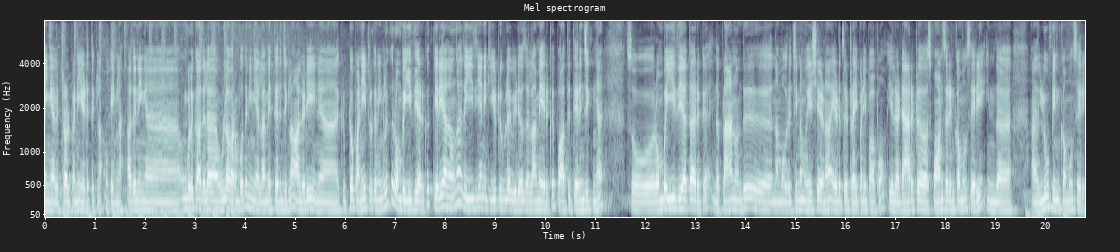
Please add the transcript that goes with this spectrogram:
நீங்கள் விட்ரால் பண்ணி எடுத்துக்கலாம் ஓகேங்களா அது நீங்கள் உங்களுக்கு அதில் உள்ளே வரும்போது நீங்கள் எல்லாமே தெரிஞ்சுக்கலாம். ஆல்ரெடி கிரிப்டோ பண்ணிகிட்டு இருக்கிறவங்களுக்கு ரொம்ப ஈஸியாக இருக்குது தெரியாதவங்க அது ஈஸியாக இன்றைக்கி யூடியூப்பில் வீடியோஸ் எல்லாமே இருக்குது பார்த்து தெரிஞ்சுக்குங்க. ஸோ ரொம்ப ஈஸியாக தான் இருக்குது இந்த பிளான் வந்து நம்ம ஒரு சின்ன முயற்சியை எடுத்து ட்ரை பண்ணி பார்ப்போம். இல்லை டேரக்ட் ஸ்பான்சர் இன்கமும் சரி இந்த லூப் இன்கமும் சரி.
